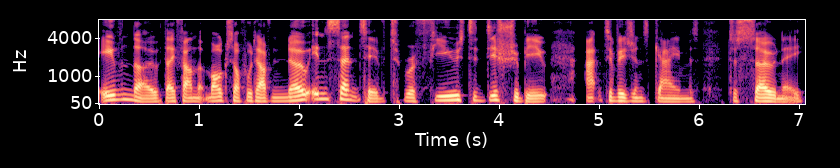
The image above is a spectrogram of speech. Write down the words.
even though they found that Microsoft would have no incentive to refuse to distribute Activision's games to Sony.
